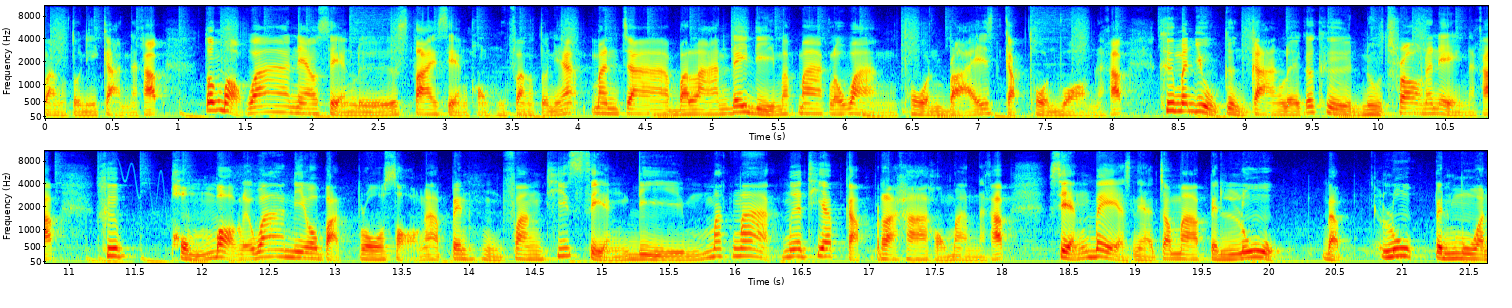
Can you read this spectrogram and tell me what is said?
ฟังตัวนี้กันนะครับต้องบอกว่าแนวเสียงหรือสไตล์เสียงของหูฟังตัวนี้มันจะบาลานซ์ได้ดีมากๆ ระหว่างโทนไบรท์กับโทนวอร์มนะครับคือมันอยู่กึ่งกลางเลยก็คือนูทรัลนั่นเองนะครับคือผมบอกเลยว่า Neobud Pro 2อะเป็นหูฟังที่เสียงดีมาก ๆ เมื่อเทียบกับราคาของมันนะครับ เสียงเบสเนี่ยจะมาเป็นลูก แบบลูกเป็นมวล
